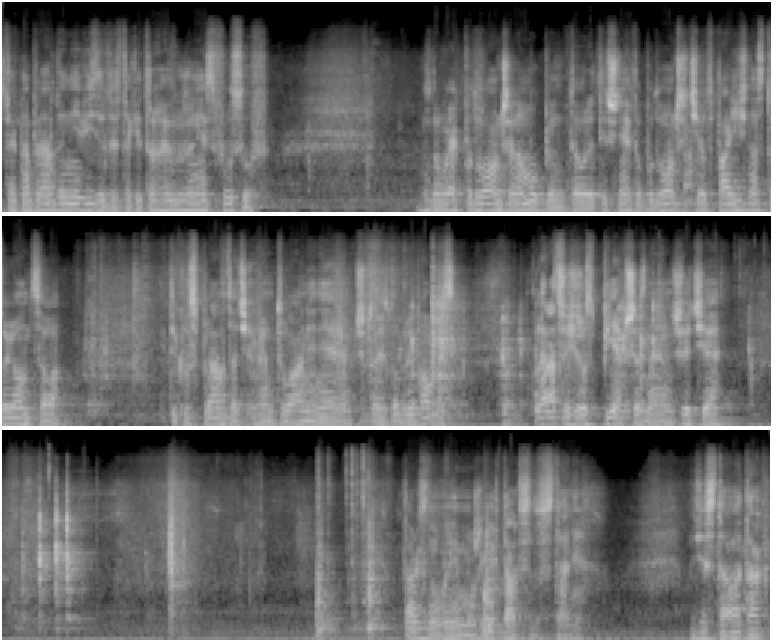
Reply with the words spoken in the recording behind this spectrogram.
Już tak naprawdę nie widzę, to jest takie trochę wróżenie z fusów. Znowu jak podłączę, no mógłbym teoretycznie to podłączyć i odpalić na stojąco. I tylko sprawdzać ewentualnie, nie wiem czy to jest dobry pomysł. Zaraz coś rozpieprzę znając życie. Tak znowu nie może, niech tak się dostanie. Będzie stała tak?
